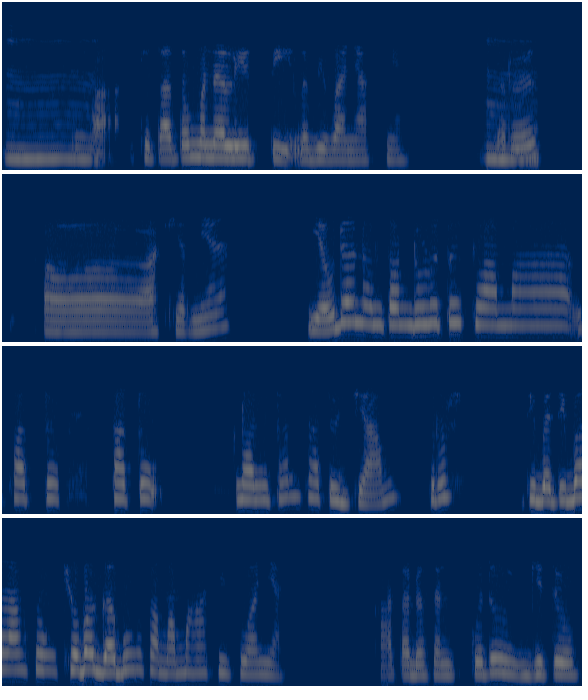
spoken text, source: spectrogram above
Hmm. Enggak. Kita tuh meneliti lebih banyaknya. Hmm. Terus uh, akhirnya ya udah nonton dulu tuh selama satu satu nonton satu jam terus tiba-tiba langsung coba gabung sama mahasiswanya. Kata dosenku tuh gitu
